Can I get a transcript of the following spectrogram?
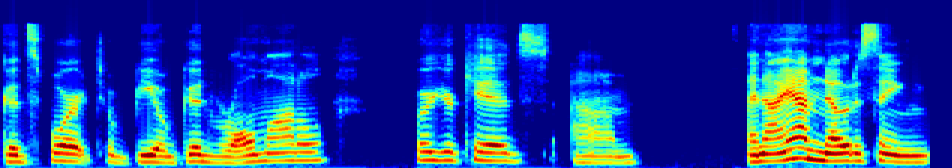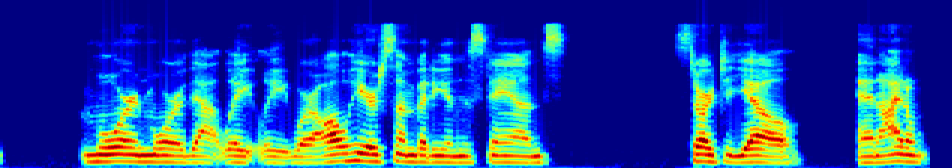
good sport to be a good role model for your kids um, and i am noticing more and more of that lately where i'll hear somebody in the stands start to yell and i don't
